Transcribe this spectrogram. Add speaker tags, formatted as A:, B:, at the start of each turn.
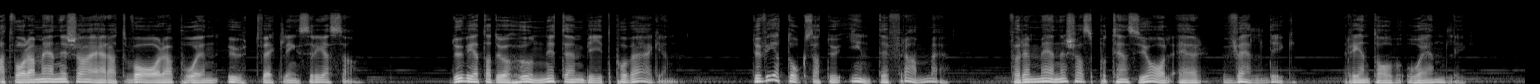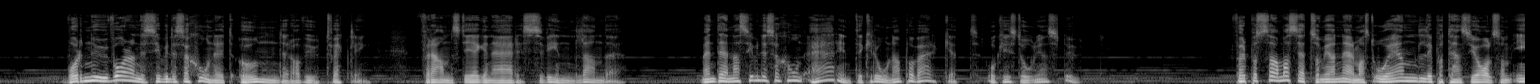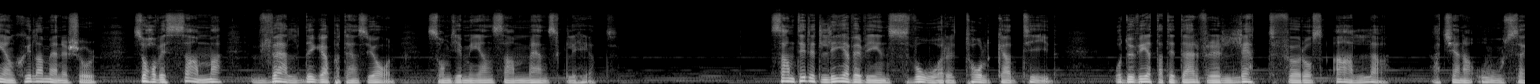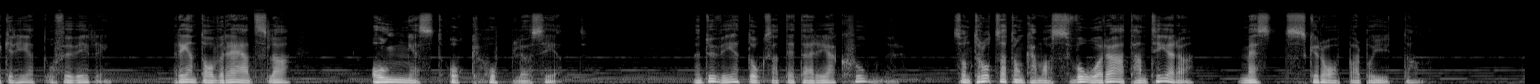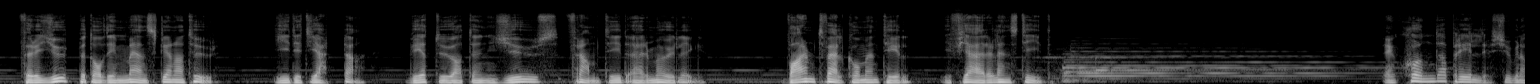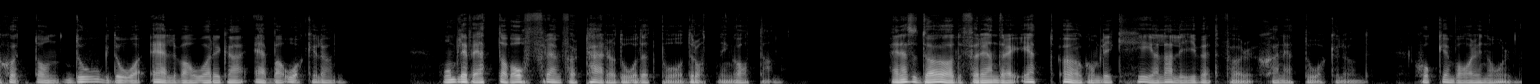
A: Att vara människa är att vara på en utvecklingsresa. Du vet att du har hunnit en bit på vägen. Du vet också att du inte är framme. För en människas potential är väldig, rent av oändlig. Vår nuvarande civilisation är ett under av utveckling. Framstegen är svindlande. Men denna civilisation är inte kronan på verket och historiens slut. För på samma sätt som vi har närmast oändlig potential som enskilda människor så har vi samma väldiga potential som gemensam mänsklighet. Samtidigt lever vi i en svårtolkad tid och du vet att det därför är lätt för oss alla att känna osäkerhet och förvirring. Rent av rädsla, ångest och hopplöshet. Men du vet också att detta är reaktioner som trots att de kan vara svåra att hantera mest skrapar på ytan. För i djupet av din mänskliga natur, i ditt hjärta, vet du att en ljus framtid är möjlig. Varmt välkommen till I fjärilens tid. Den 7 april 2017 dog då 11-åriga Ebba Åkerlund. Hon blev ett av offren för terrordådet på Drottninggatan. Hennes död förändrade i ett ögonblick hela livet för Jeanette Åkerlund. Chocken var enorm.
